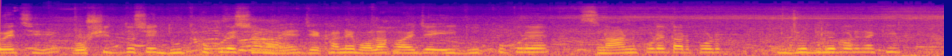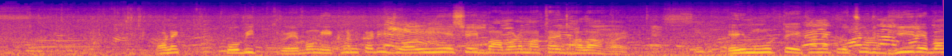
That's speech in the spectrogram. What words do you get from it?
রয়েছি, প্রসিদ্ধ সেই দুধ পুকুরের সামনে, যেখানে বলা হয় যে এই দুধ পুকুরে স্নান করে তারপর পুজো দিলে পরে নাকি অনেক পবিত্র এবং এখানকারই জল নিয়ে সেই বাবার মাথায় ঢালা হয়। এই মুহূর্তে এখানে প্রচুর ভিড় এবং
